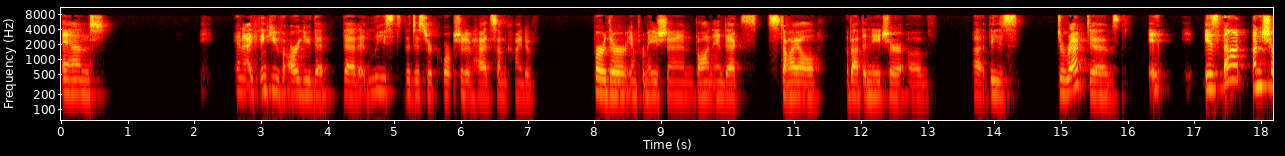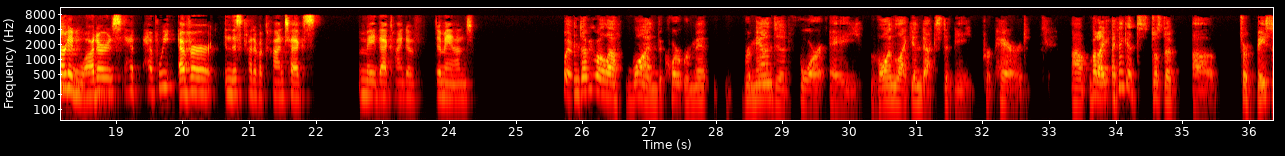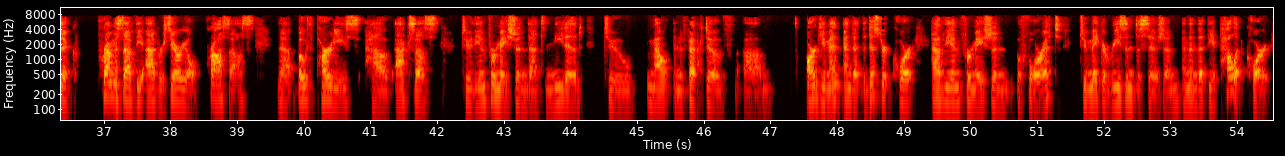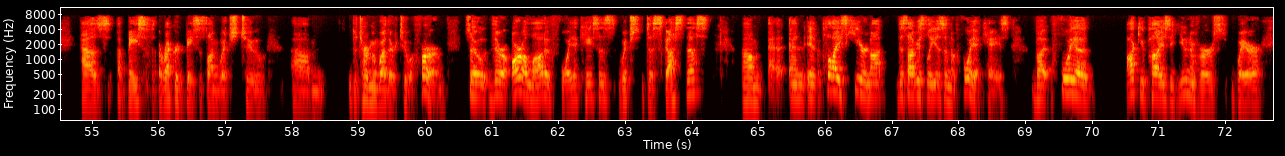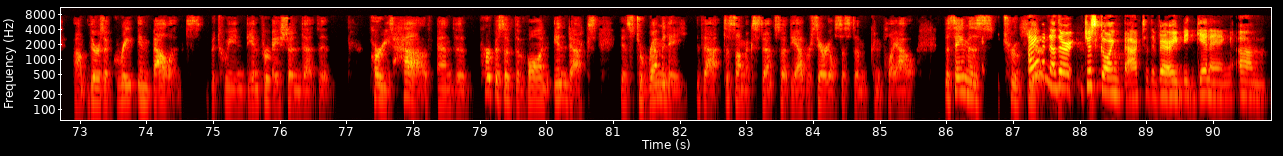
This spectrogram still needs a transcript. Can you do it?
and I think you've argued that at least the district court should have had some kind of further information, Vaughn index style about the nature of uh, these directives. Is that uncharted waters? Have we ever, in this kind of a context, made that kind of demand? Well, in WLF-1, the court remanded for a Vaughn-like index to be prepared. Um, but I think it's just a sort of basic premise of the adversarial process that both parties have access to the information that's needed to mount an effective um, argument and that the district court have the information before it to make a reasoned decision, and then that the appellate court has a record basis on which to um, determine whether to affirm. So there are a lot of FOIA cases which discuss this. Um, and it applies here, not, this obviously isn't a FOIA case, but FOIA occupies a universe where um, there's a great imbalance between the information that the parties have and the purpose of the Vaughn index is to remedy that to some extent so that the adversarial system can play out. The same is true here. I have another, just going back to the very beginning, um,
